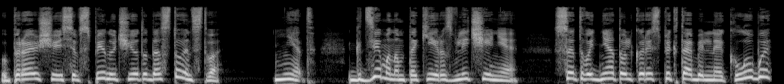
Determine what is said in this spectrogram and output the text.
упирающиеся в спину чье-то достоинство. Нет, к демонам такие развлечения. С этого дня только респектабельные клубы,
